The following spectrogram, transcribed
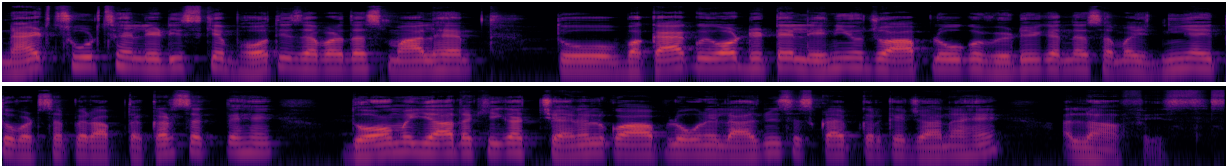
नाइट सूट्स हैं लेडीज़ के, बहुत ही ज़बरदस्त माल है तो बकाया कोई और डिटेल लेनी हो जो आप लोगों को वीडियो के अंदर समझ नहीं आई तो व्हाट्सएप पर रब्ता कर सकते हैं। दुआ में याद रखिएगा, चैनल को आप लोगों ने लाजमी सब्सक्राइब करके जाना है। अल्लाह हाफिज़।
